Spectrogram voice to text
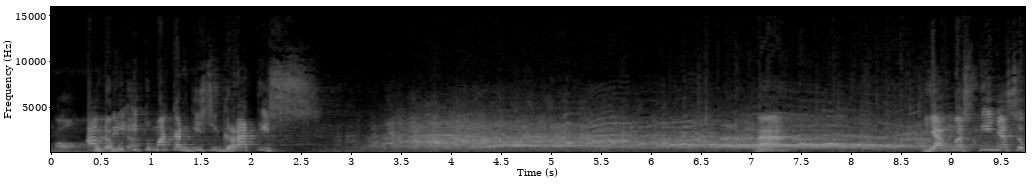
Oh, ambil itu makan gizi gratis. Hah? Yang mestinya 10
